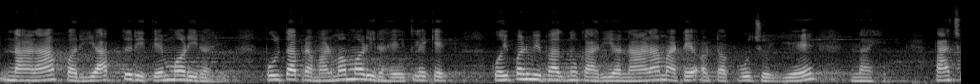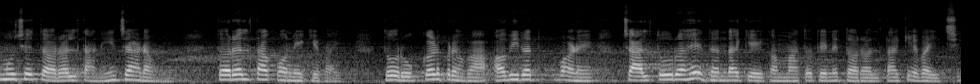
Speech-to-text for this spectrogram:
નાણાં પર્યાપ્ત રીતે મળી રહે. પૂરતા પ્રમાણમાં મળી રહે એટલે કે કોઈપણ વિભાગનું કાર્ય નાણાં માટે અટકવું જોઈએ નહીં. પાંચમું છે તરલતાની જાળવણી. તરલતા કોને કહેવાય? તો રોકડ પ્રવાહ અવિરતપણે ચાલતું રહે ધંધાકીય એકમમાં તો તેને તરલતા કહેવાય છે.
